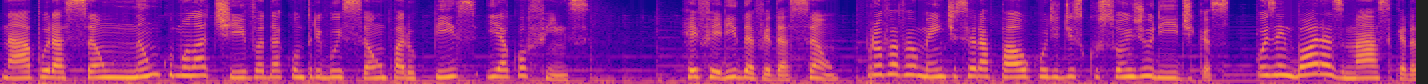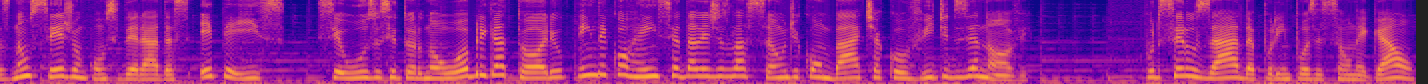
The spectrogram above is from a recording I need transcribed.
na apuração não cumulativa da contribuição para o PIS e a COFINS. Referida vedação provavelmente será palco de discussões jurídicas, pois, embora as máscaras não sejam consideradas EPIs, seu uso se tornou obrigatório em decorrência da legislação de combate à Covid-19. Por ser usada por imposição legal,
